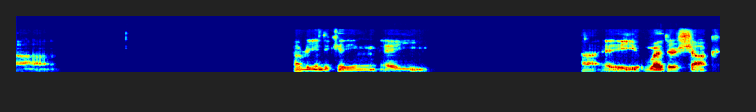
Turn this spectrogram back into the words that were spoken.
uh, probably indicating a uh, a weather shock.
